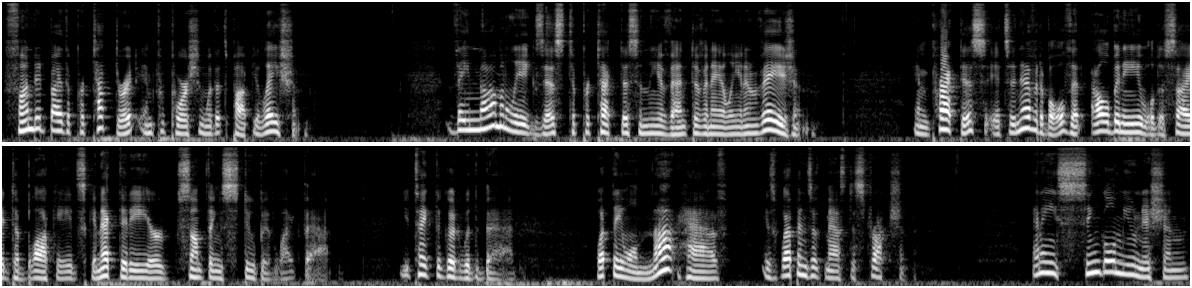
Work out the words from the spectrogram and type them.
funded by the Protectorate in proportion with its population. They nominally exist to protect us in the event of an alien invasion. In practice, it's inevitable that Albany will decide to blockade Schenectady or something stupid like that. You take the good with the bad. What they will not have is weapons of mass destruction. Any single munition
